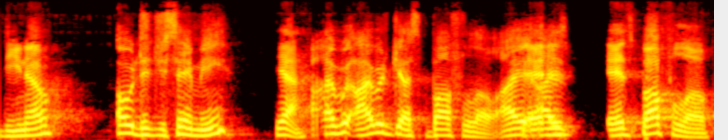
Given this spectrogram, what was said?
Do you know? Oh, did you say me? Yeah. I would would guess Buffalo. I, It I is- it's Buffalo.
